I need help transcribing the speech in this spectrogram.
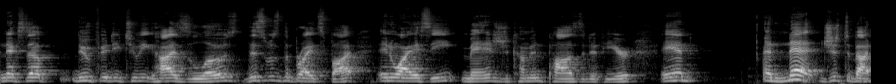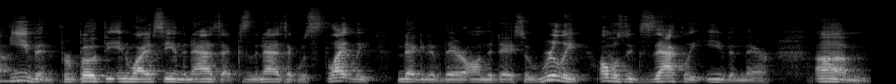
Next up, new 52 week highs and lows. This was the bright spot. NYSE managed to come in positive here. And a net just about even for both the NYSE and the Nasdaq because the Nasdaq was slightly negative there on the day, so really almost exactly even there. Um,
